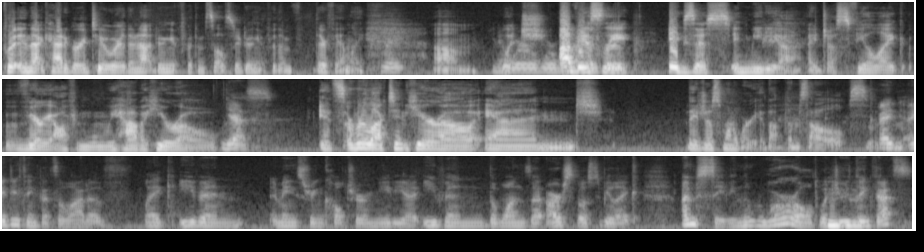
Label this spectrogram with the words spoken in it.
put in that category too where they're not doing it for themselves, they're doing it for them their family. right. Um You know, which we're- we're one of a obviously exists in media. I just feel like very often when we have a hero, Yes. It's a reluctant hero and they just want to worry about themselves. I, I do think that's a lot of like even mainstream culture and media, even the ones that are supposed to be like, I'm saving the world. Which Mm-hmm. you think that's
